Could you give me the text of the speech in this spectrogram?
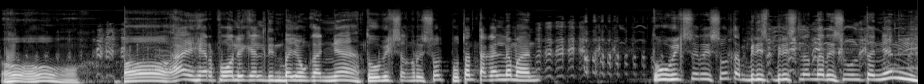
Oo. Oh, ay, hair follicle din ba yung kanya? Two weeks ang result. Putang tagal naman. Two weeks ang result. Ang bilis-bilis lang na resulta niyan eh.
